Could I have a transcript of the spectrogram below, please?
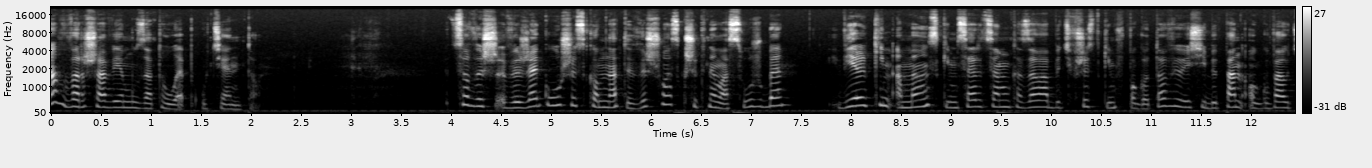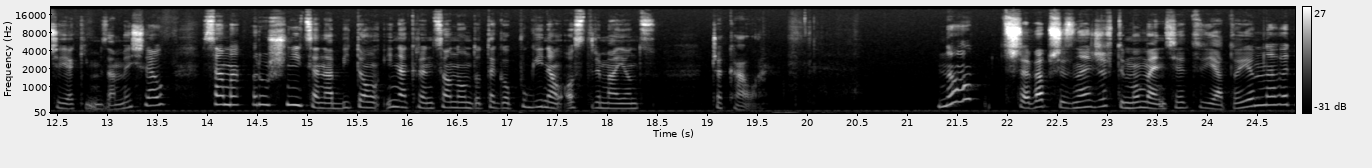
a w Warszawie mu za to łeb ucięto. Co wysz, wyrzekłszy, z komnaty wyszła, skrzyknęła służbę. Wielkim, a męskim sercem kazała być wszystkim w pogotowiu, jeśli by pan o gwałcie jakim zamyślał. Sama rusznicę nabitą i nakręconą do tego puginał ostry mając, czekała. No, trzeba przyznać, że w tym momencie to ja to ją nawet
